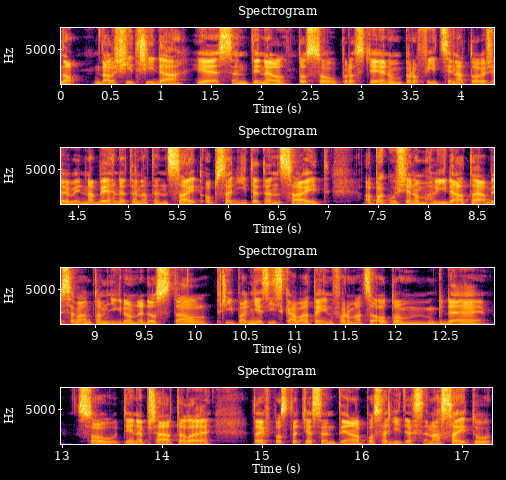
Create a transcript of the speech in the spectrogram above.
No, další třída je Sentinel. To jsou prostě jenom profíci na to, že vy naběhnete na ten site, obsadíte ten site a pak už jenom hlídáte, aby se vám tam nikdo nedostal, případně získáváte informace o tom, kde jsou ty nepřátelé, to je v podstatě Sentinel. Posadíte se na sajtu,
